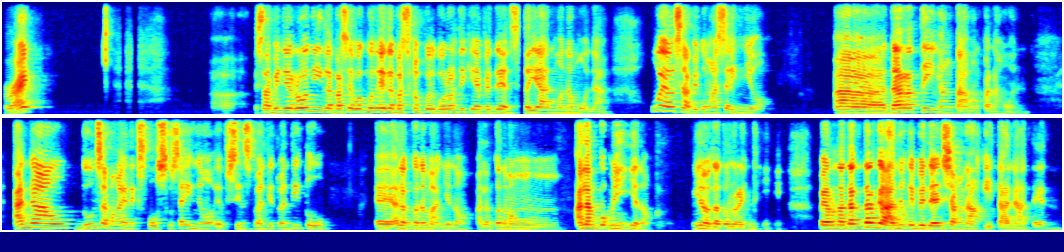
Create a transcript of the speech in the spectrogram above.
Right? Uh, sabi ni Ronnie, labas, wag mo na ilabas ang pulboronic evidence. Sayaan mo na muna. Well, sabi ko nga sa inyo, uh, darating ang tamang panahon. And now, dun sa mga in-expose ko sa inyo, if since 2022, eh, alam ko naman, you know, alam ko namang, alam ko may, you know, you know that already. Pero nadagdagan yung ebidensyang nakita natin.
